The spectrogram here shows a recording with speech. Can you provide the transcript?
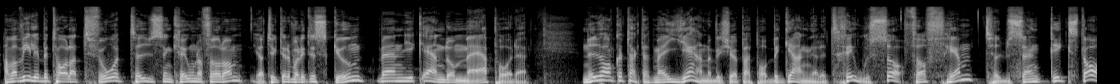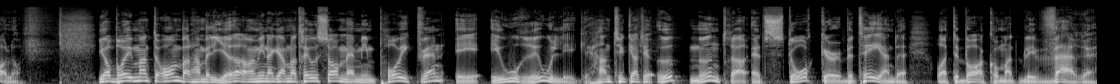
Han var villig att betala 2000 kronor för dem. Jag tyckte det var lite skumt men gick ändå med på det. Nu har han kontaktat mig igen och vill köpa ett par begagnade trosor för 5000 riksdaler. Jag bryr mig inte om vad han vill göra med mina gamla trosor, men min pojkvän är orolig. Han tycker att jag uppmuntrar ett stalkerbeteende och att det bara kommer att bli värre.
